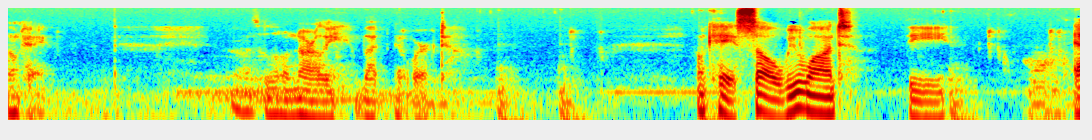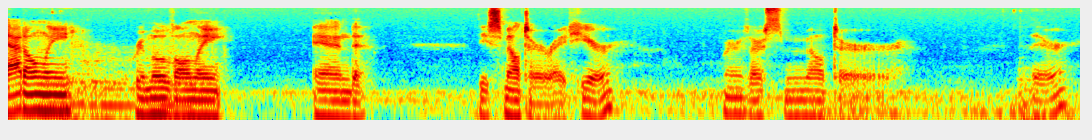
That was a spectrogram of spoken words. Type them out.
Okay. Oh, it's a little gnarly, but it worked. Okay, so we want the add only, remove only, and the smelter right here. Where's our smelter? There.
